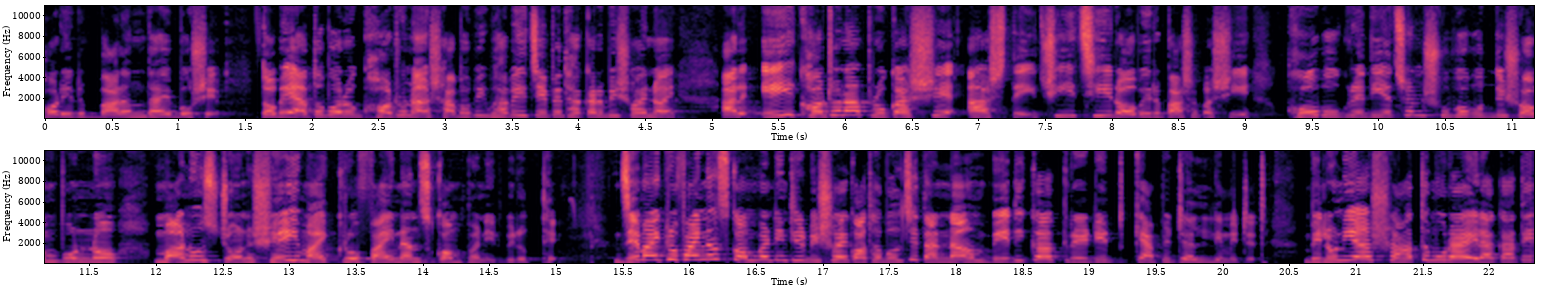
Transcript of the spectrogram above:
ঘরের বারান্দায় বসে। তবে এত বড় ঘটনা স্বাভাবিকভাবেই চেপে থাকার বিষয় নয়। আর এই ঘটনা প্রকাশ্যে আসতেই ছি ছি রবের পাশাপাশি ক্ষোভ উগরে দিয়েছেন শুভবুদ্ধি সম্পন্ন মানুষজন সেই মাইক্রো ফাইন্যান্স কোম্পানির বিরুদ্ধে। যে মাইক্রোফাইন্যান্স কোম্পানিটির বিষয়ে কথা বলছি, তার নাম Vedika credit capital limited. Belonia Satmura এলাকাতে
